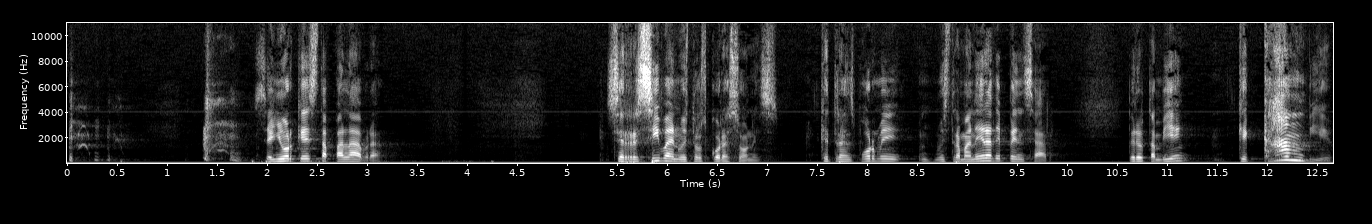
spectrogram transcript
Señor, que esta palabra se reciba en nuestros corazones, que transforme nuestra manera de pensar, pero también que cambie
